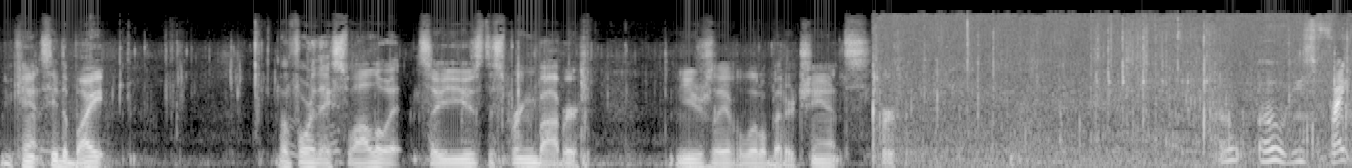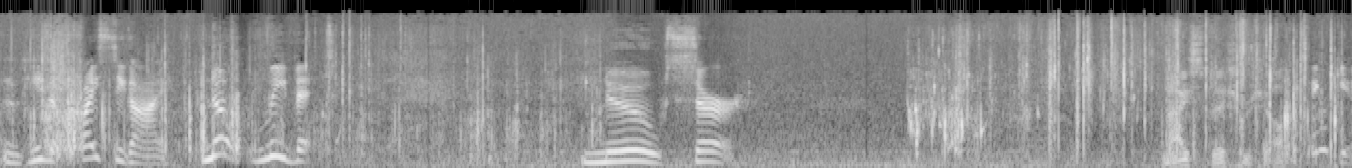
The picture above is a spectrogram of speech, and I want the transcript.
You can't see the bite before they swallow it, so you use the spring bobber. You usually have a little better chance. Perfect. Oh, oh, he's fighting. He's a feisty guy. No, leave it. No, sir. Nice fish, Michelle. Thank you.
